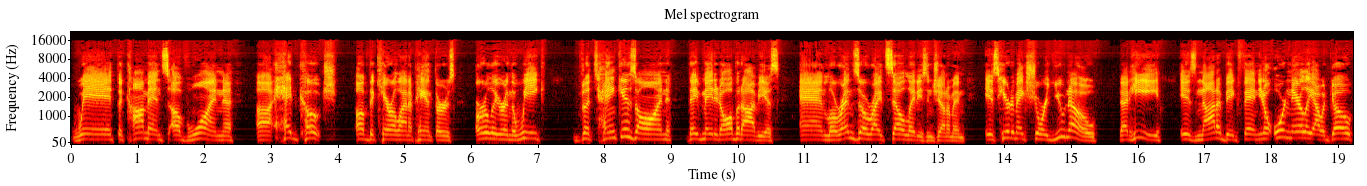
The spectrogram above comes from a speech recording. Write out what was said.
with the comments of one uh, head coach of the Carolina Panthers earlier in the week. The tank is on. They've made it all but obvious. And Lorenzo Wrightsell, ladies and gentlemen, is here to make sure you know that he is not a big fan. You know, ordinarily I would go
